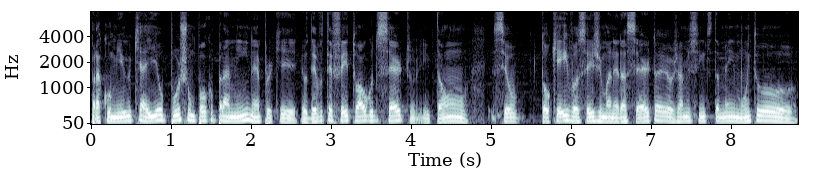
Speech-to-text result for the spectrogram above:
para comigo, que aí eu puxo um pouco para mim, né? Porque eu devo ter feito algo de certo. Então, se eu toquei vocês de maneira certa, eu já me sinto também muito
